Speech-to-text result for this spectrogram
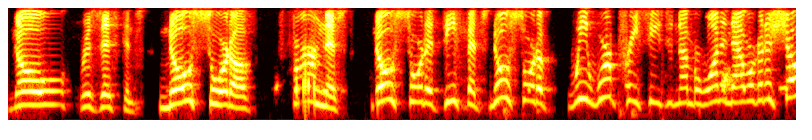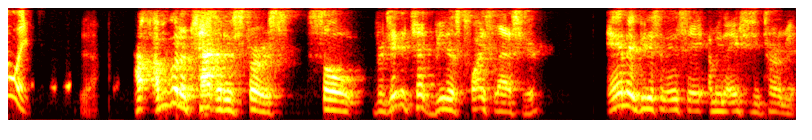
No resistance, no sort of firmness, no sort of defense, no sort of we were preseason number one and now we're going to show it. Yeah. I'm going to tackle this first. So Virginia Tech beat us twice last year, and they beat us in the NCAA, I mean the ACC tournament.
